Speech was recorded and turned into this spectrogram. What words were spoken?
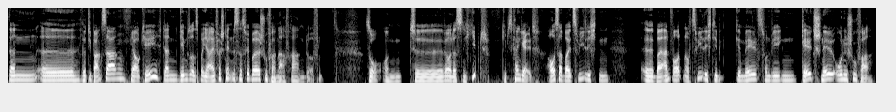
dann äh, wird die Bank sagen, ja okay, dann geben Sie uns mal Ihr Einverständnis, dass wir bei der Schufa nachfragen dürfen. So, und äh, wenn man das nicht gibt, gibt es kein Geld. Außer bei zwielichten, äh, bei Antworten auf zwielichtige Mails von wegen Geld schnell ohne Schufa.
